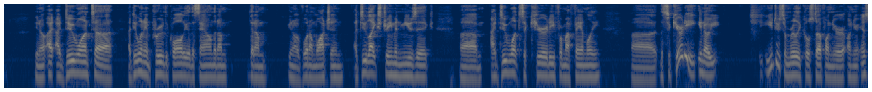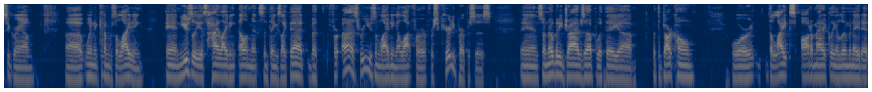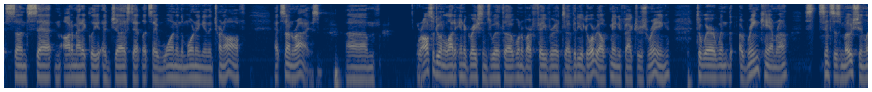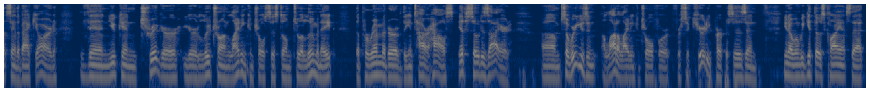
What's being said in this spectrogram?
You know, I, I do want uh, I do want to improve the quality of the sound that I'm that I'm you know of what I'm watching. I do like streaming music. Um, I do want security for my family. Uh, the security, you know, you, you, do some really cool stuff on your on your Instagram uh, when it comes to lighting, and usually it's highlighting elements and things like that. But for us, we're using lighting a lot for for security purposes, and so nobody drives up with a uh, with the dark home or the lights automatically illuminate at sunset and automatically adjust at let's say one in the morning and then turn off at sunrise. Um, we're also doing a lot of integrations with uh, one of our favorite uh, video doorbell manufacturers ring to where when the, a ring camera senses motion let's say in the backyard then you can trigger your lutron lighting control system to illuminate the perimeter of the entire house if so desired. Um, so we're using a lot of lighting control for for security purposes, and you know when we get those clients that,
